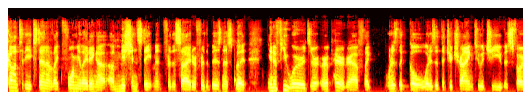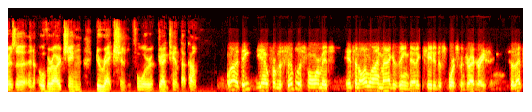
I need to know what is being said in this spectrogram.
gone to the extent of like formulating a, a mission statement for the site or for the business, but in a few words or, or a paragraph, like what is the goal? What is it that you're trying to achieve as far as a, an overarching direction for DragChamp.com? Well, I think you know from the simplest form, it's it's an online magazine dedicated to sportsman drag racing. so that's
